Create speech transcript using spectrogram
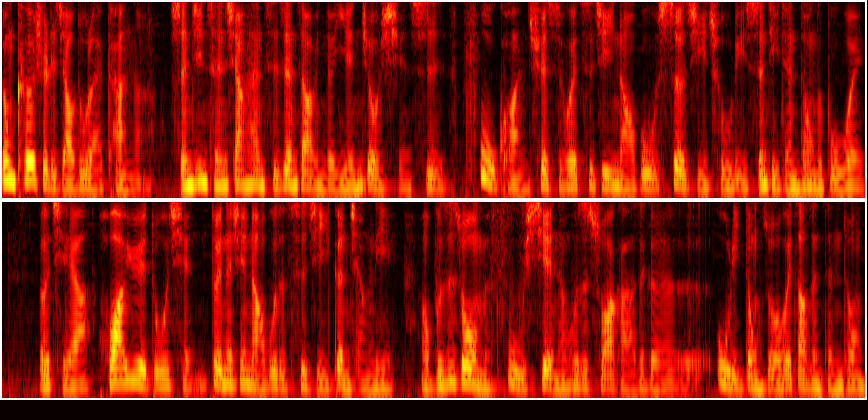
用科学的角度来看呢，神经成像和磁振造影的研究显示，付款确实会刺激脑部涉及处理身体疼痛的部位。而且啊，花越多钱，对那些脑部的刺激更强烈哦。不是说我们付现啊，或是刷卡这个物理动作会造成疼痛，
